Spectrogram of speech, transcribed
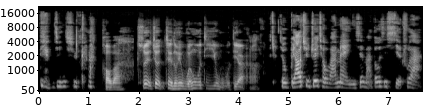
点进去看。好吧，所以就这个东西，文无第一，武无第二啊。就不要去追求完美，你先把东西写出来。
